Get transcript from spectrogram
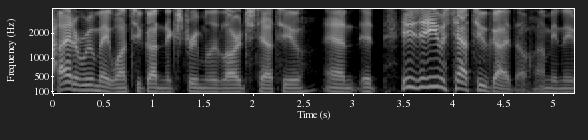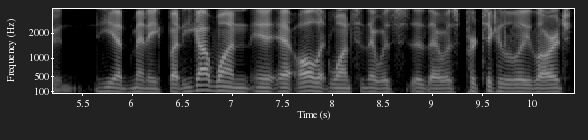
I had a roommate once who got an extremely large tattoo, and it. He's he was tattoo guy though. I mean, he, he had many, but he got one uh, all at once, and there was uh, that was particularly large,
